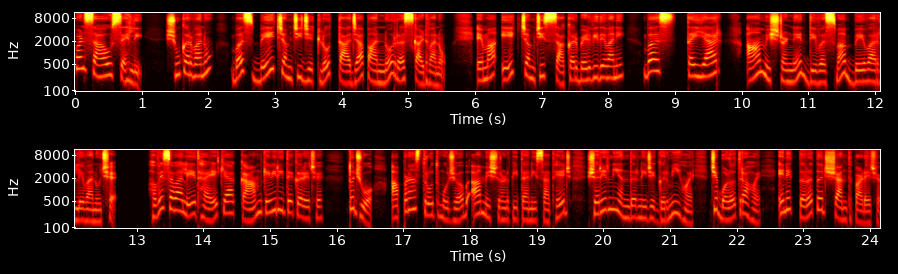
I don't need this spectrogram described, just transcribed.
પણ સાવ સહેલી. શું કરવાનું? બસ બે ચમચી જેટલો તાજા પાનનો રસ કાઢવાનો. એમાં એક ચમચી સાકર ભેળવી દેવાની. બસ, તૈયાર. આ મિશ્રણને દિવસમાં બે વાર લેવાનું છે. હવે સવાલ એ થાય કે આ કામ કેવી રીતે કરે છે? તો જુઓ, આપણા સ્ત્રોત મુજબ આ મિશ્રણ પીતાની સાથે જ શરીરની અંદરની જે ગરમી હોય, જે બળતરા હોય, એને તરત જ શાંત પાડે છે.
